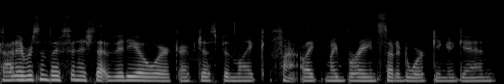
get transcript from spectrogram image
God, ever since I finished that video work, I've just been like, fi- like my brain started working again.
